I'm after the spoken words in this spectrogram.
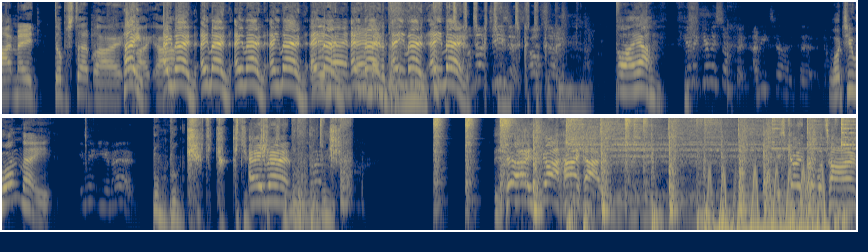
like made dubstep like. Hey, like, uh, amen, amen, amen, amen, amen, amen, Amen, amen, amen. amen. not Jesus. Oh, sorry. Oh, I am. give me give me something. I need to. to, to What do you want, mate? give me amen. Amen. yeah, he's got a hi hat. He's going double time.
